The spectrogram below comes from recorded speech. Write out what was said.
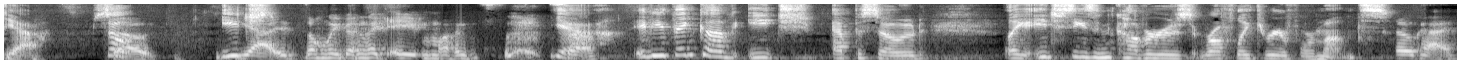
yeah. So, so, each, yeah, it's only been like eight months. yeah. So, If you think of each episode, like each season covers roughly three or four months. okay.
